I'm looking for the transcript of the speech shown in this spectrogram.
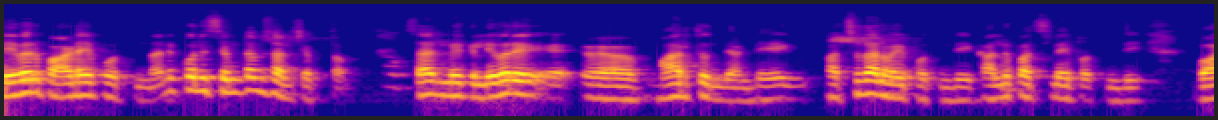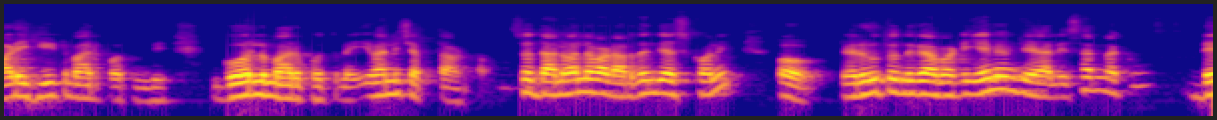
లివర్ పాడైపోతుందని కొన్ని సిమ్టమ్స్ అని చెప్తాం. సార్ మీకు లివర్ మారుతుంది. అంటే పచ్చదనం అయిపోతుంది కళ్ళు పచ్చని అయిపోతుంది బాడీ హీట్ మారిపోతుంది గోర్లు మారిపోతున్నాయి ఇవన్నీ చెప్తా ఉంటాం. సో దానివల్ల వాడు అర్థం చేసుకొని ఓ పెరుగుతుంది కాబట్టి ఏమేం చేయాలి సార్? నాకు డే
